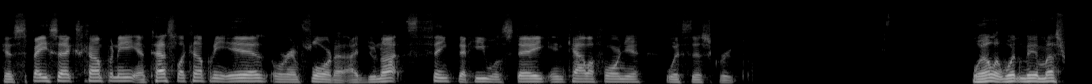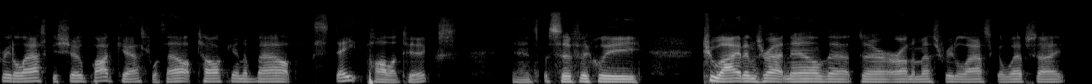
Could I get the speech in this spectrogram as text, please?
his SpaceX company and Tesla company is, or in Florida. I do not think that he will stay in California with this group. Well, it wouldn't be a Must Read Alaska show podcast without talking about state politics and specifically two items right now that are on the Must Read Alaska website.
